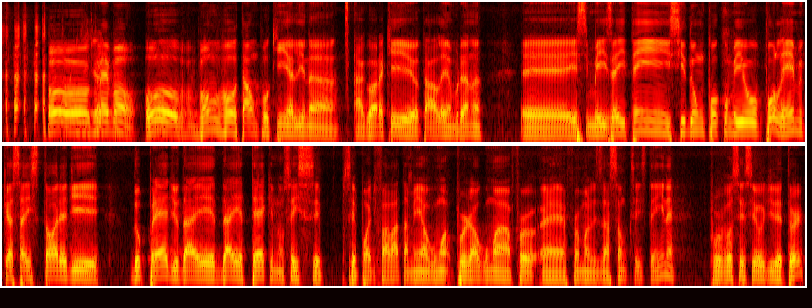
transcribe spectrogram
Ô, Clebão, ô, vamos voltar um pouquinho ali na. Agora que eu tava lembrando, é, esse mês aí tem sido um pouco meio polêmico essa história de, do prédio da, E- da ETEC. Não sei se você, você pode falar também alguma, por alguma for- é, formalização que vocês têm, né? Por você ser o diretor.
